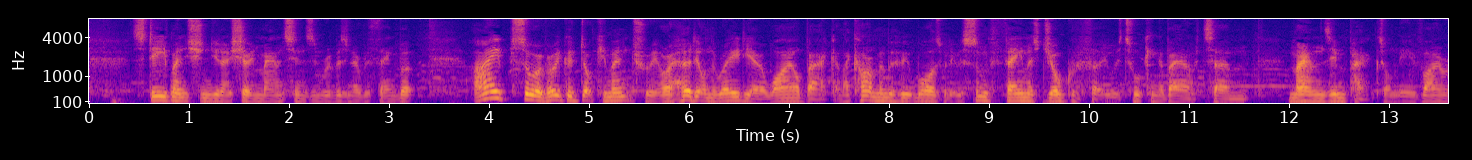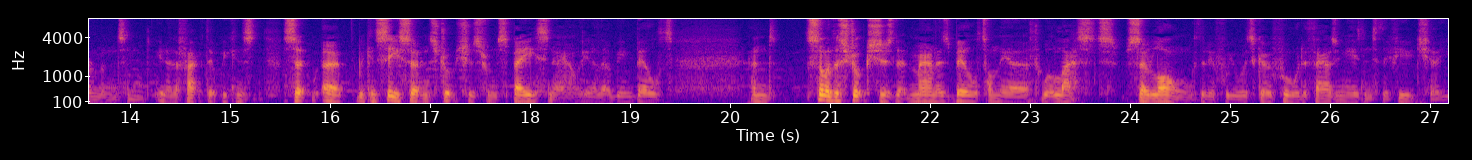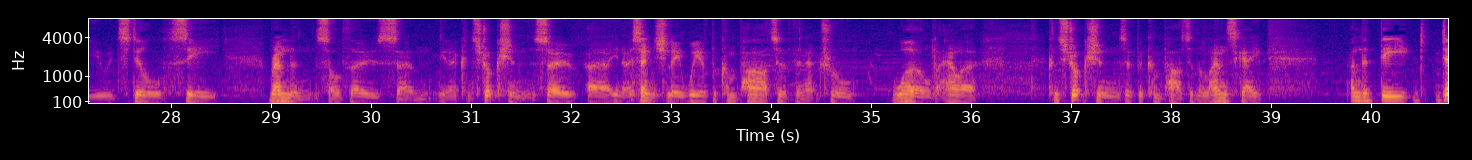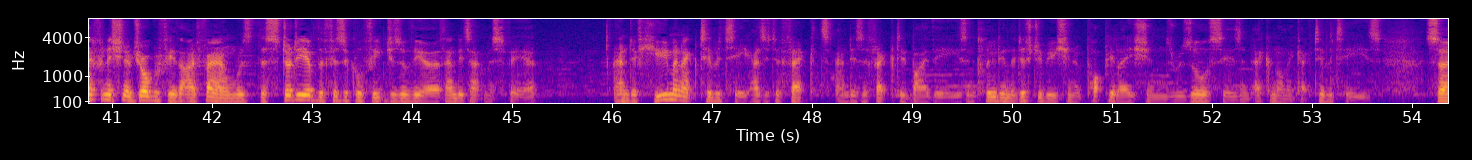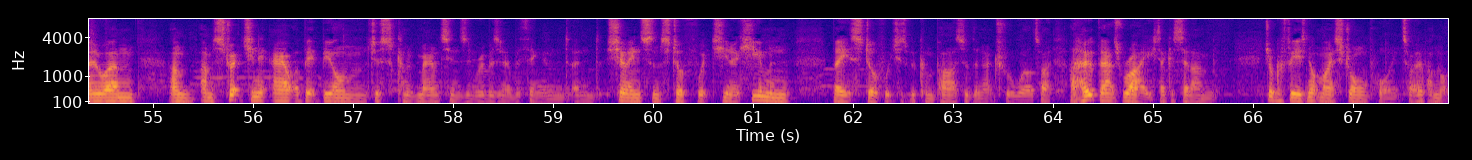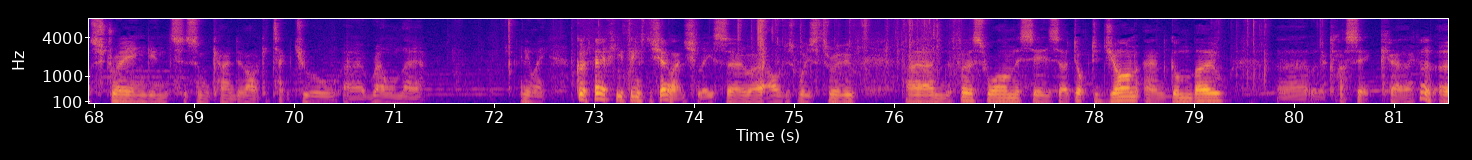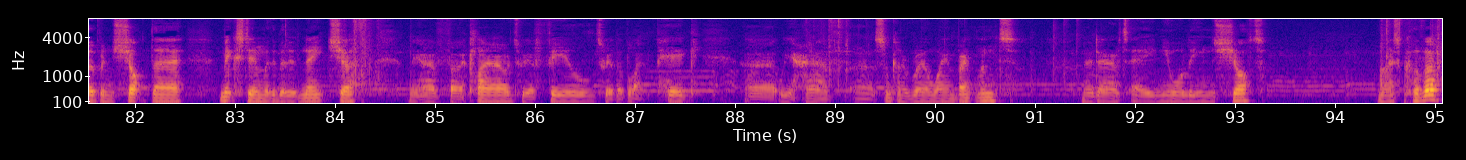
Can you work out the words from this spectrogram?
Steve mentioned you know showing mountains and rivers and everything, but I saw a very good documentary, or I heard it on the radio a while back, and I can't remember who it was, but it was some famous geographer who was talking about um, man's impact on the environment, and you know the fact that we can uh, we can see certain structures from space now, you know that have been built, and some of the structures that man has built on the earth will last so long that if we were to go forward a thousand years into the future, you would still see remnants of those um, you know constructions. So uh, you know essentially we have become part of the natural world. Our constructions have become part of the landscape. And the, the definition of geography that I found was the study of the physical features of the earth and its atmosphere and of human activity as it affects and is affected by these, including the distribution of populations, resources and economic activities. So um, I'm, I'm stretching it out a bit beyond just kind of mountains and rivers and everything and, and showing some stuff which, you know, human based stuff which has become part of the natural world. So I, I hope that's right. Like I said, I'm geography is not my strong point, so I hope I'm not straying into some kind of architectural uh, realm there. Anyway, I've got a fair few things to show actually, so uh, I'll just whiz through. Um, the first one, this is uh, Dr. John and Gumbo, uh, with a classic uh, kind of urban shot there, mixed in with a bit of nature. We have uh, clouds, we have fields, we have a black pig, uh, we have some kind of railway embankment, no doubt a New Orleans shot. Nice cover.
